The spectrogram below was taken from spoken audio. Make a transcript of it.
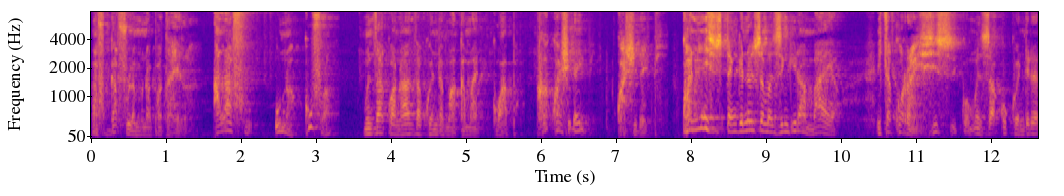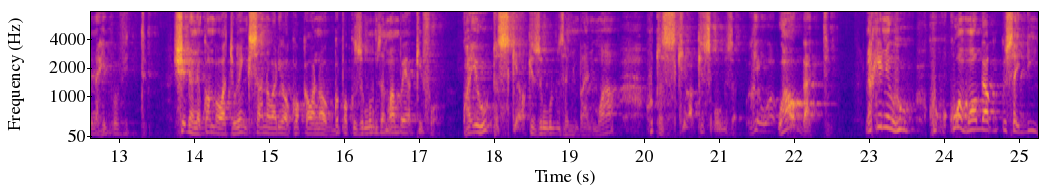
Alafu gafula mnapata hela. Alafu unakufa mwenzako anaanza kwenda mahakamani kwa hapa. Kwa, shida ipi? Kwa shida ipi? Kwa nini sitengeneze mazingira ambayo itakuwa rahisi kwa mwenzako kuendelea na hivyo vitu. Shida ni kwamba watu wengi sana waliookoka wanaogopa kuzungumza mambo ya kifo. Kwa hiyo hutasikia wakizungumza nyumbani mwao hutasikia wakizungumza. Waoga tu lakini kuwa mwoga kukusaidii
